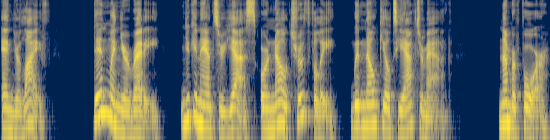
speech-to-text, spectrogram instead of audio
and your life. Then, when you're ready, you can answer yes or no truthfully with no guilty aftermath. Number four,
